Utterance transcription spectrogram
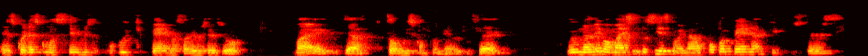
la escuela es como si uy, qué pena, ¿sabes? Yo, madre, ya, todos mis compañeros. O sea, una de mi mamá diciendo, sí, es que me da un poco de pena que ustedes,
